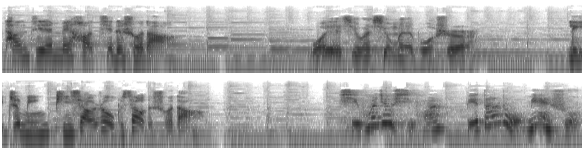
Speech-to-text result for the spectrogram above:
唐杰没好气的说道：“我也喜欢星美博士。”李志明皮笑肉不笑的说道：“喜欢就喜欢，别当着我面说。”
